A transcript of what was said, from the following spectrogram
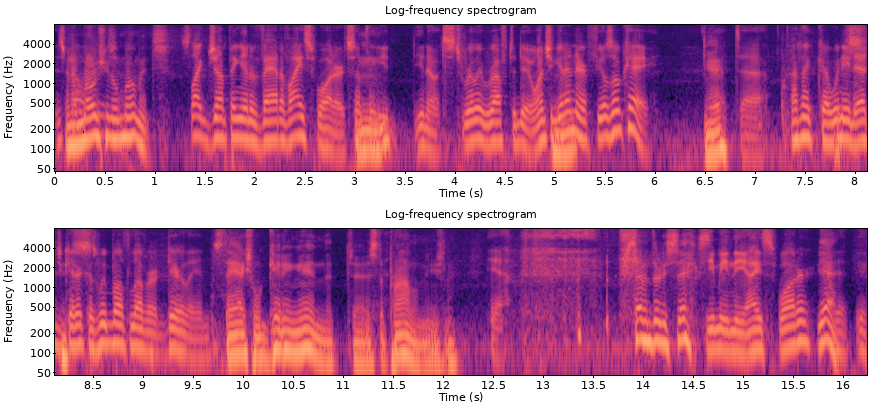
it's an emotional moment. It's like jumping in a vat of ice water. It's something Mhm. you you know. It's really rough to do. Once you get in there, it feels okay. Yeah. But uh, I think uh, we need to educate her because we both love her dearly, and It's the actual getting in that uh, is the problem usually. yeah. 736. You mean the ice water? Yeah. You're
